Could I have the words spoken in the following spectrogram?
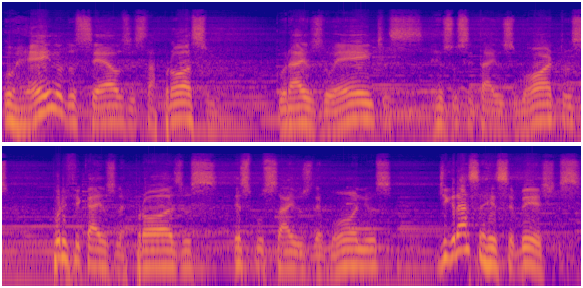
o reino dos céus está próximo. Curai os doentes, ressuscitai os mortos, purificai os leprosos, expulsai os demônios. De graça recebestes,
